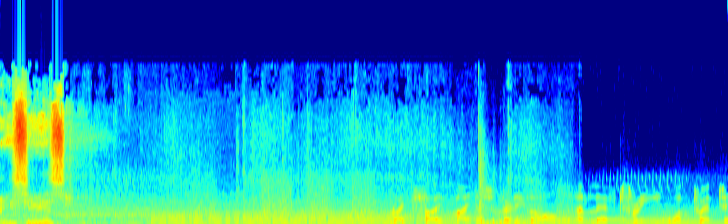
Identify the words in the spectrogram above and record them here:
Are you serious? Right 5 minus very long and left 3 120.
